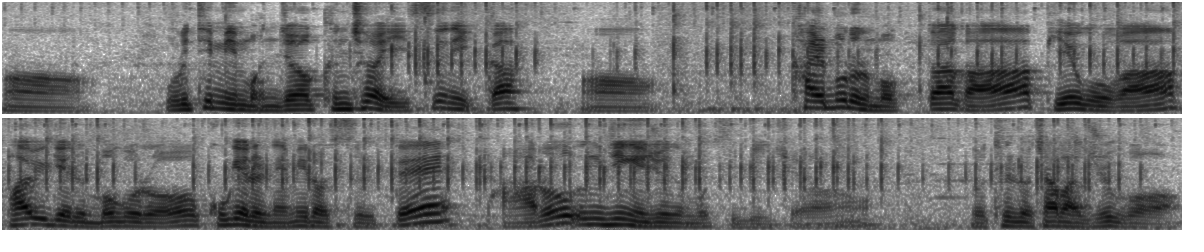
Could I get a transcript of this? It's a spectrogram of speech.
어 우리 팀이 먼저 근처에 있으니까 어 칼부를 먹다가 비에고가 바위개를 먹으러 고개를 내밀었을 때 바로 응징해주는 모습이죠. 노틀도 잡아주고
